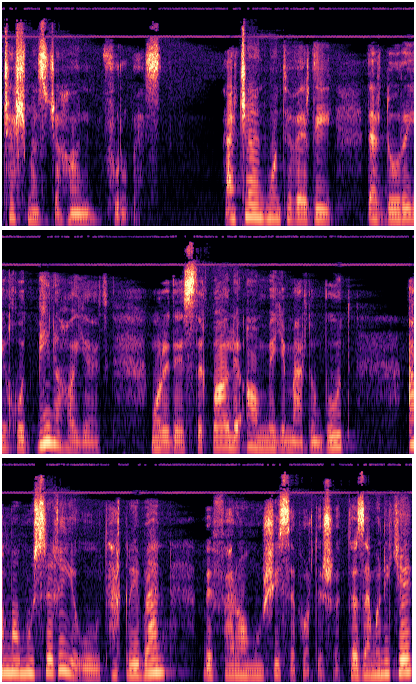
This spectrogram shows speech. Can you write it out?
چشم از جهان فرو بست. هرچند مونتوردی در دوره خود بی نهایت مورد استقبال عامه مردم بود اما موسیقی او تقریبا به فراموشی سپرده شد تا زمانی که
